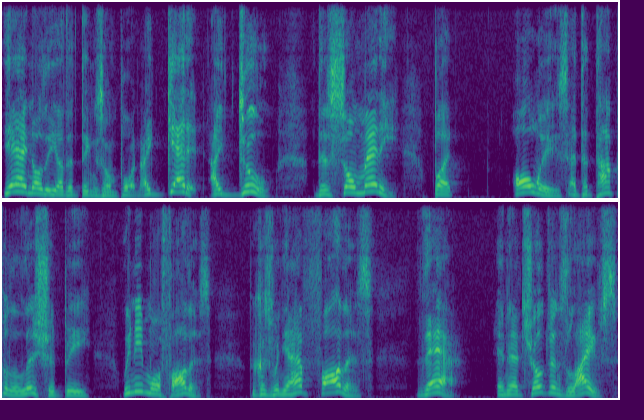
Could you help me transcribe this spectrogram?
Yeah, I know the other things are important. I get it. I do. There's so many. But always at the top of the list should be we need more fathers. Because when you have fathers there in their children's lives,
